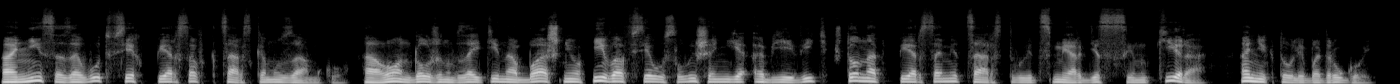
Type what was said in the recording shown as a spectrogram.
Они созовут всех персов к царскому замку, а он должен взойти на башню и во всеуслышание объявить, что над персами царствует Смердис сын Кира, а не кто-либо другой.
